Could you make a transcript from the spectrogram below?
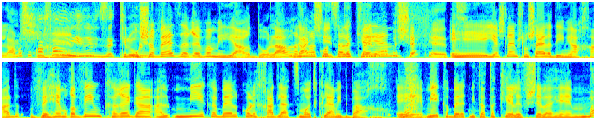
למה שהוא ככה... כן. זה כאילו... הוא שווה איזה רבע מיליארד דולר, אני רק רוצה די, שיזדקן לציין. לו בשקט. אה, יש להם שלושה ילדים יחד, והם רבים כרגע על מי יקבל כל אחד לעצמו את כלי המטבח. אה, מי יקבל את מיטת הכלב שלהם. מה?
